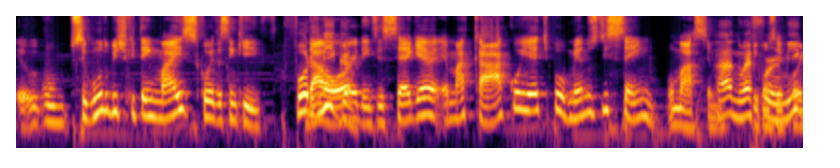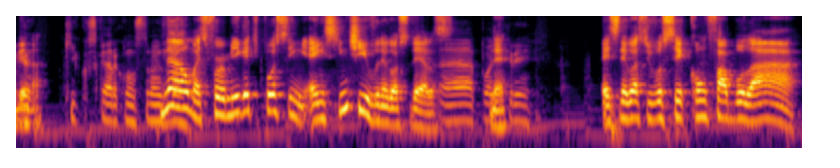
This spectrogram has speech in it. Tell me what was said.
o segundo bicho que tem mais coisa assim que dá Formiga. ordens e segue é, é macaco e é tipo menos de 100 o máximo. Ah, não é que formiga? Que os caras constroem Não, mas formiga, tipo assim, é instintivo o negócio delas. Ah, pode né? crer. Esse negócio de você confabular,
